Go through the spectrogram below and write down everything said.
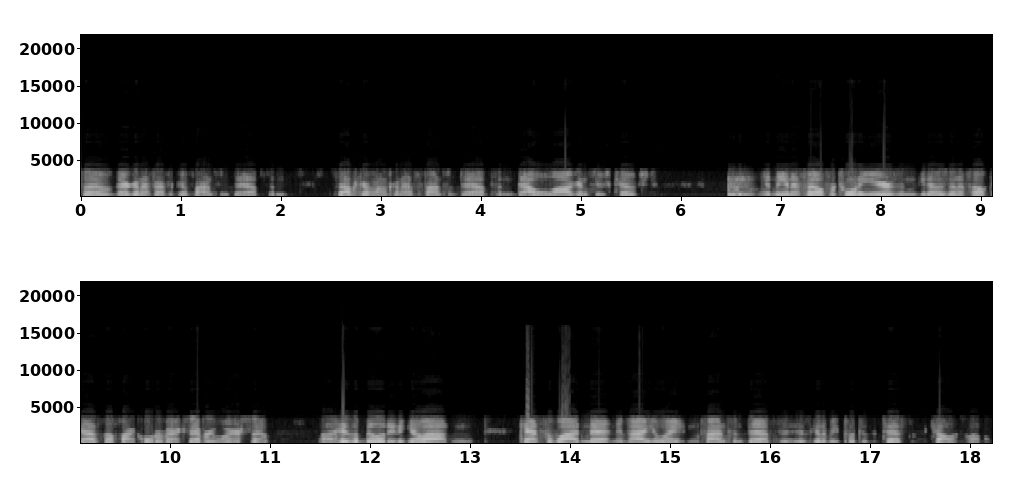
so they're going to have to go find some depth and South Carolina's going to have to find some depth. And Dowell Loggains, who's coached in the NFL for 20 years, and you know those NFL guys, they'll find quarterbacks everywhere. So uh, his ability to go out and cast a wide net and evaluate and find some depth is going to be put to the test at the college level.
